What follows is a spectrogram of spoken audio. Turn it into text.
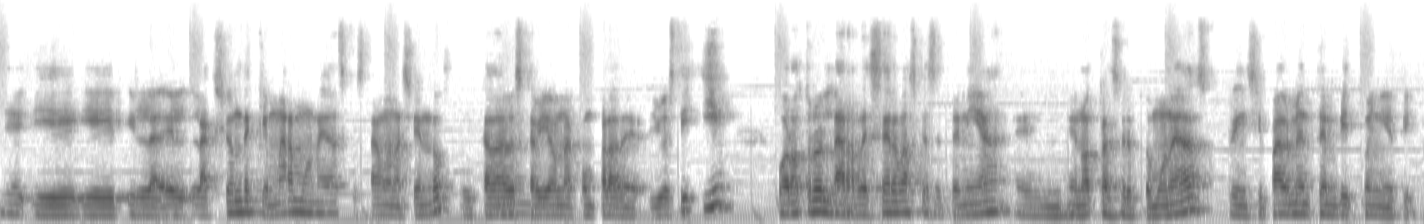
y, la, acción de quemar monedas que estaban haciendo cada vez que había una compra de USD, y por otro, las reservas que se tenía en, otras criptomonedas, principalmente en Bitcoin y Ethereum.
